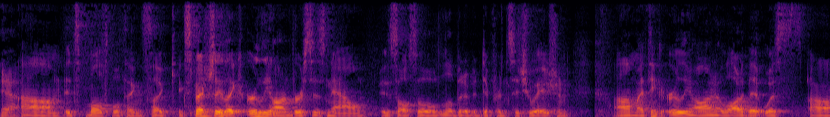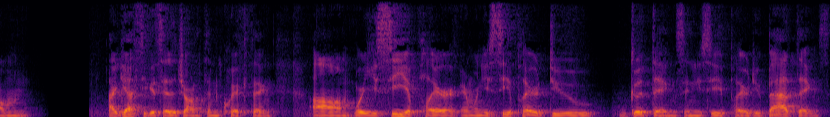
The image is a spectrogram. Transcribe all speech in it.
Yeah. Um, it's multiple things, like especially like early on versus now is also a little bit of a different situation. Um, I think early on a lot of it was, um, I guess you could say the Jonathan Quick thing, um, where you see a player and when you see a player do good things and you see a player do bad things,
